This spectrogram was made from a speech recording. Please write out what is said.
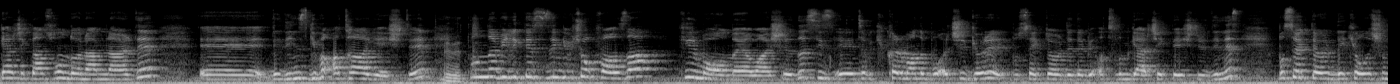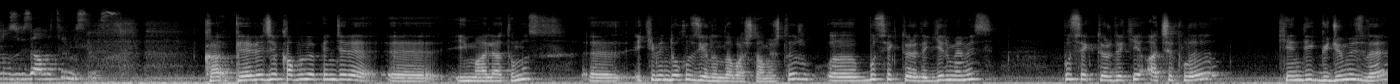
gerçekten son dönemlerde e, dediğiniz gibi atağa geçti. Evet. Bununla birlikte sizin gibi çok fazla firma olmaya başladı. Siz e, tabii ki Karaman'da bu açığı görerek bu sektörde de bir atılım gerçekleştirdiniz. Bu sektördeki oluşumunuzu bize anlatır mısınız? PVC kapı ve pencere e, imalatımız e, 2009 yılında başlamıştır. E, bu sektöre de girmemiz bu sektördeki açıklığı kendi gücümüzle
